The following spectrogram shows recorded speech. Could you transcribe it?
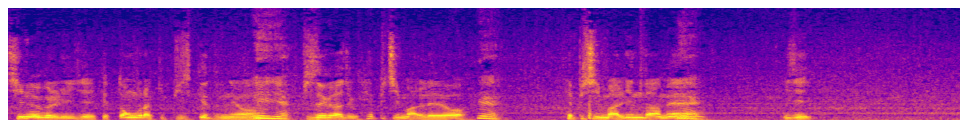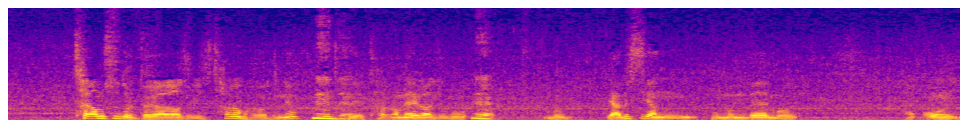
진흙을 이제 이렇게 동그랗게 빚거든요. 예, 예. 빚어가지고 햇빛이 말려요. 예. 햇빛이 말린 다음에 네. 이제 차감수들 들어가가지고 이제 차감하거든요. 네, 네. 차감해가지고 네. 뭐 야드 시간 근무인데 뭐 한- 오늘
